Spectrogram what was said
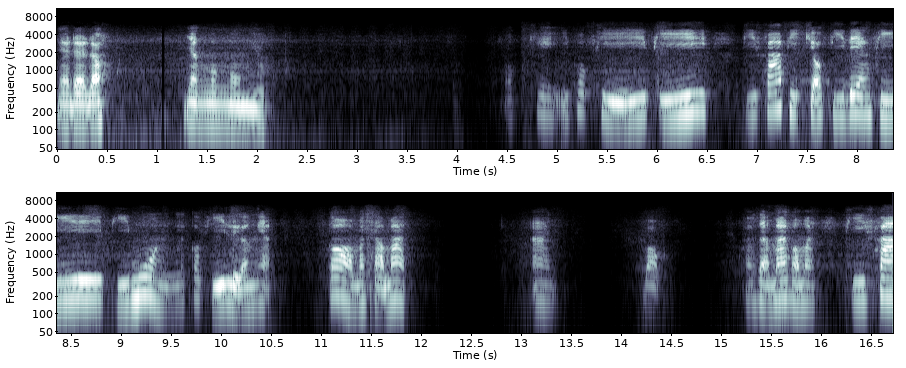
เดี๋ยวเดี๋ยวเดี๋ยวยังงงงๆอยู่ โอเค อีพวกผี ผี ผีฟ้า ผีเขียว ผีแดง ผี ผีม่วง แล้วก็ผีเหลืองเนี่ย ก็มันสามารถ อ่า บอกความสามารถของมัน ผีฟ้า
